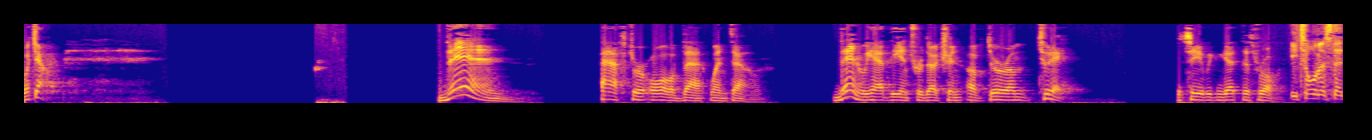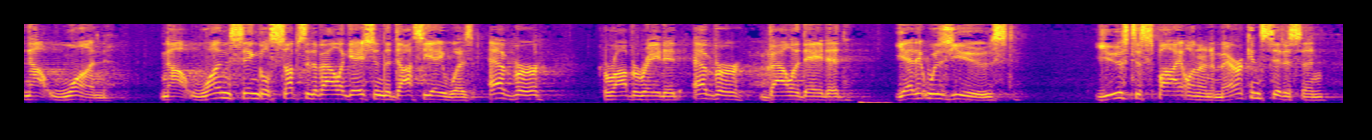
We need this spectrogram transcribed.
Watch out. Then after all of that went down. Then we had the introduction of Durham today. Let's see if we can get this rolling. He told us that not one, not one single substantive allegation in the dossier was ever corroborated, ever validated, yet it was used, used to spy on an American citizen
